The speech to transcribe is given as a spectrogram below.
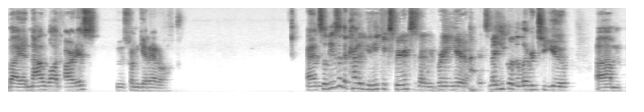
by a Nahuatl artist who's from Guerrero. And so these are the kind of unique experiences that we bring here. It's Mexico delivered to you. Um,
